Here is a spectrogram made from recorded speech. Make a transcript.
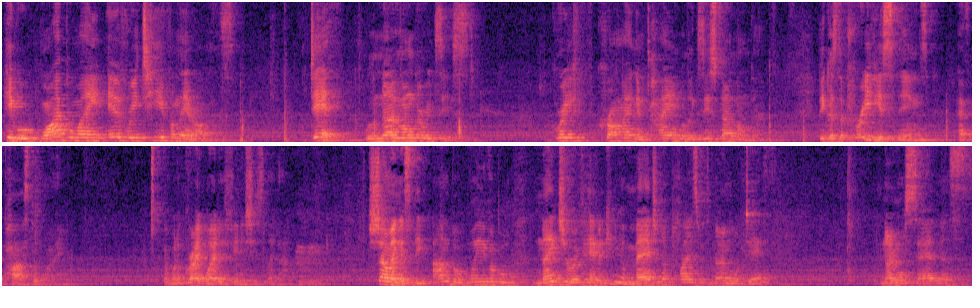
He will wipe away every tear from their eyes. Death will no longer exist. Grief, crying, and pain will exist no longer because the previous things have passed away. But what a great way to finish his letter. Showing us the unbelievable nature of heaven. Can you imagine a place with no more death? No more sadness?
